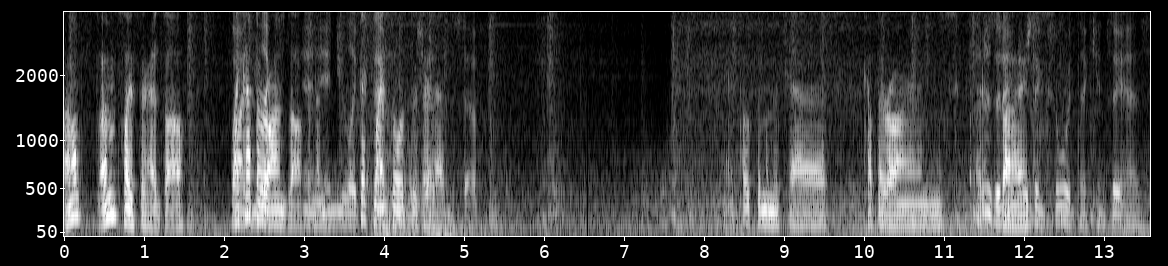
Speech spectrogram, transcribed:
I don't, I don't slice their heads off. Fine, cut their like, arms off and then you like stick my sword in the through their chest head. and stuff. And poke them in the chest, cut their arms, cut That their is an sides. interesting sword that Kensei has.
